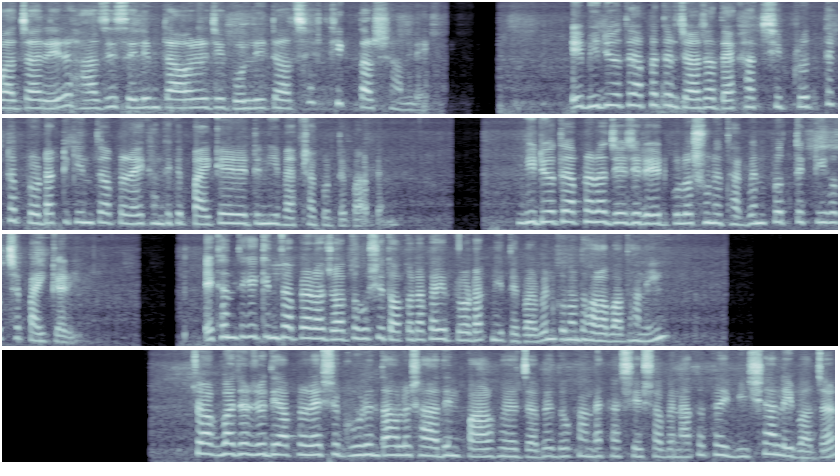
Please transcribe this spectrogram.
বাজারের হাজি সেলিম টাওয়ারের যে গল্লিটা আছে ঠিক তার সামনে। এই ভিডিওতে আপনাদের যা যা দেখাচ্ছি প্রত্যেকটা প্রোডাক্টই কিন্তু আপনারা এখান থেকে পাইকারি রেটে নিয়ে ব্যবসা করতে পারবেন। ভিডিওতে আপনারা যে যে রেটগুলো শুনে থাকবেন প্রত্যেকটি হচ্ছে পাইকারি। এখান থেকে কিন্তু আপনারা যত খুশি তত টাকারই প্রোডাক্ট নিতে পারবেন, কোনো ধরা বাধা নেই। চক বাজার যদি আপনারা এসে ঘুরেন তাহলে সারাদিন পার হয়ে যাবে, দোকান দেখা শেষ হবে না, এতটাই বিশাল এই বাজার।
